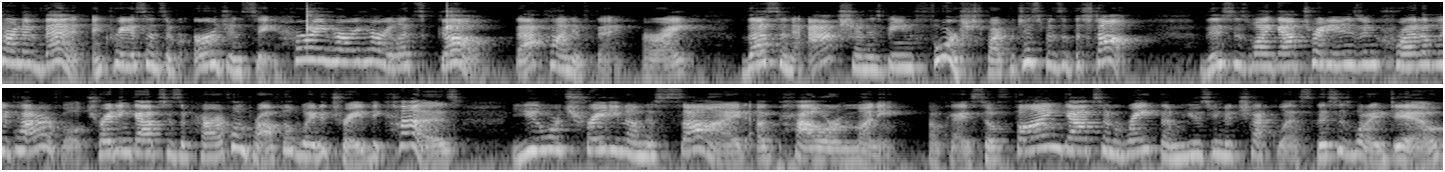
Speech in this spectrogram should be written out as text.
are an event and create a sense of urgency. Hurry, hurry, hurry, let's go. That kind of thing, all right? Thus, an action is being forced by participants of the stop. This is why gap trading is incredibly powerful. Trading gaps is a powerful and profitable way to trade because you are trading on the side of power money. Okay, so find gaps and rate them using a checklist. This is what I do.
